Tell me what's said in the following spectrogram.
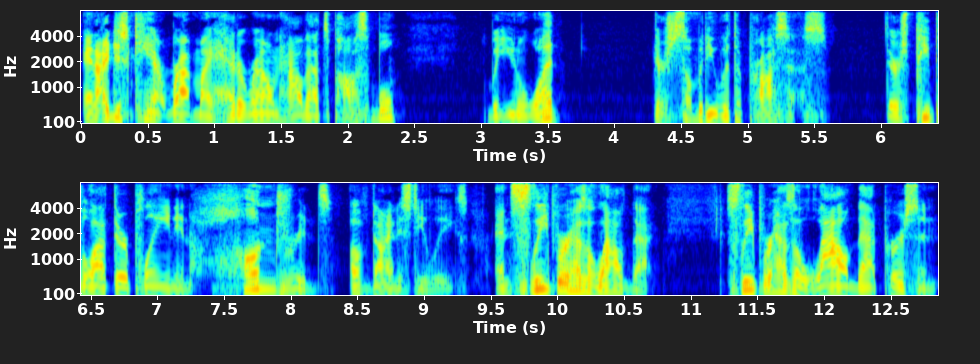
And I just can't wrap my head around how that's possible. But you know what? There's somebody with a process. There's people out there playing in hundreds of Dynasty leagues. And Sleeper has allowed that. Sleeper has allowed that person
